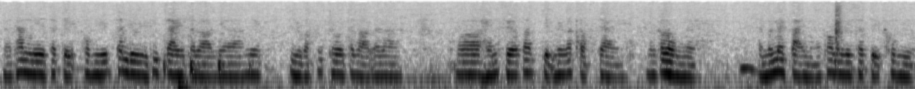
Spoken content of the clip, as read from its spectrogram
แต่ท่านมีสติคมท่านดูอยู่ที่ใจตลอดเวลามีอยู่กับพุทโธตลอดเวลา พอเห็นเสือก็จิตมันก็ตกใจ มันก็ลงเลย แต่มันไม่ไปเหมือนเพราะมันมีสติคุมอยู่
